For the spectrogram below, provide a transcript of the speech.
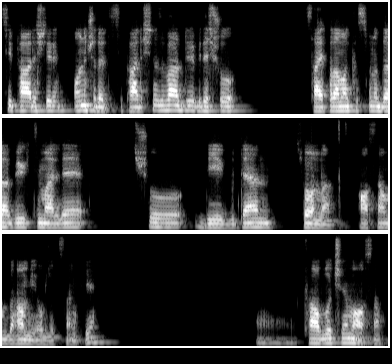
Siparişlerin 13 adet siparişiniz var diyor. Bir de şu sayfalama kısmını da büyük ihtimalle şu div'den sonra alsam daha mı iyi olacak sanki? Ee, tablo içine mi alsam?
